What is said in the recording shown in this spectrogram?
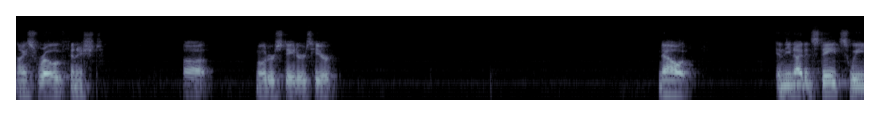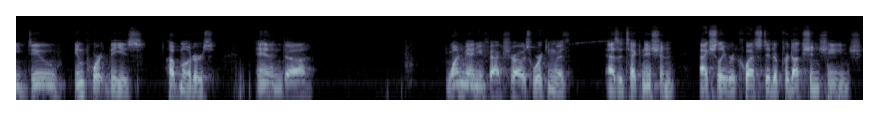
nice row of finished uh, motor stators here. Now in the United States, we do import these hub motors. And uh, one manufacturer I was working with as a technician actually requested a production change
